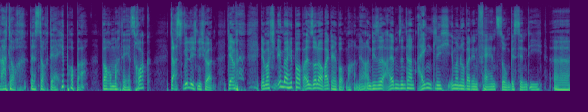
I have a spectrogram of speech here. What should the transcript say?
macht doch, das ist doch der Hip-Hopper. Warum macht er jetzt Rock? Das will ich nicht hören. Der, der macht schon immer Hip-Hop, also soll er weiter Hip-Hop machen, ja. Und diese Alben sind dann eigentlich immer nur bei den Fans so ein bisschen die, äh,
